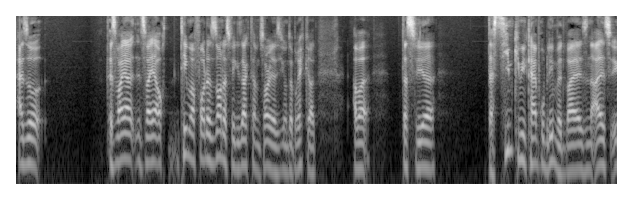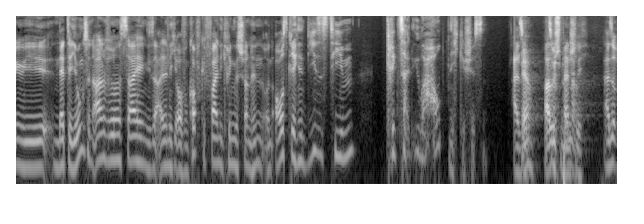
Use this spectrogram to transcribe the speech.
also es war ja, es war ja auch Thema vor der Saison, dass wir gesagt haben, sorry, dass ich unterbreche gerade, aber dass wir das Teamchemie kein Problem wird, weil es sind alles irgendwie nette Jungs in Anführungszeichen, die sind alle nicht auf den Kopf gefallen, die kriegen das schon hin und ausgerechnet dieses Team kriegt es halt überhaupt nicht geschissen. Also ja, zwischenmenschlich. Also,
